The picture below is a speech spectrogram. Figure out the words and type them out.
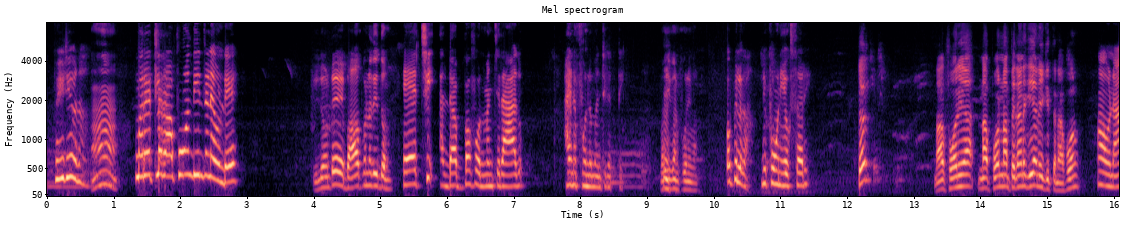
వీడియోనా? మరి ఎట్లా రా? ఫోన్ దీంట్లోనే ఉండే. ఇల్లు ఉంటే బాగా పన్న దిద్దాం ఏ చి ఆ డబ్బా ఫోన్ మంచి రాదు. ఆయన ఫోన్లో మంచిగా ఎత్తాయి మరి ఫోన్ ఇవ్వండి. ఓ పిల్లగా నీ ఫోన్ ఇయ్యి ఒకసారి. చల్. నా ఫోన్ ఇయ్య నా ఫోన్ నా పిల్లలకి ఇయ్య నీకు ఇస్తా నా ఫోన్. అవునా?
